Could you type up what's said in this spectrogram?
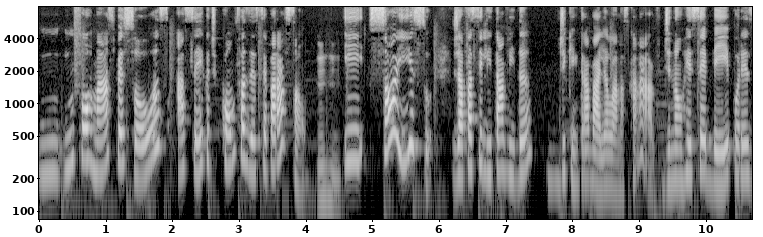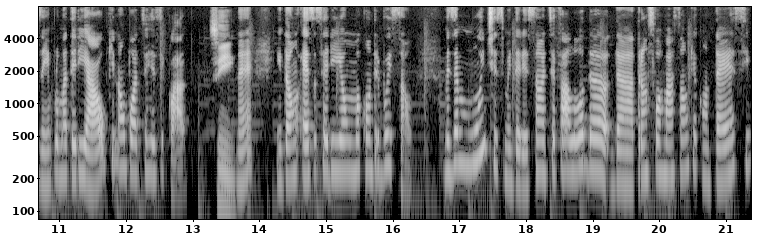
em informar as pessoas acerca de como fazer essa separação. Uhum. E só isso já facilita a vida de quem trabalha lá nas canaves, de não receber, por exemplo, material que não pode ser reciclado. Sim. Né? Então, essa seria uma contribuição. Mas é muitíssimo interessante, você falou da, da transformação que acontece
